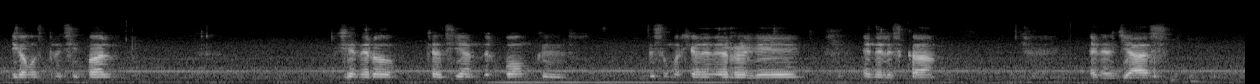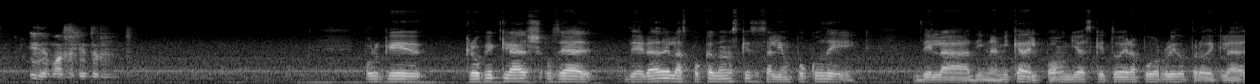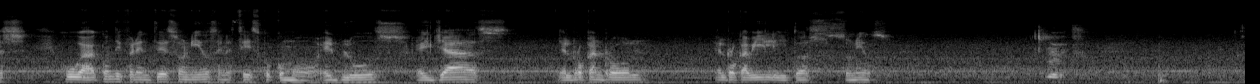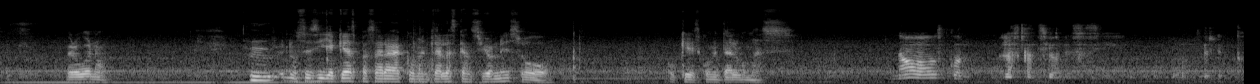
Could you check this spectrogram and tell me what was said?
digamos, principal género que hacían del punk, que se sumergían en el reggae, en el ska, en el jazz y demás géneros. Porque creo que Clash, o sea, era de las pocas bandas que se salía un poco de, de la dinámica del punk, ya es que todo era puro ruido, pero de Clash jugaba con diferentes sonidos en este disco como el blues, el jazz, el rock and roll, el rockabilly y todos esos sonidos. Pero bueno, no sé si ya quieras pasar a comentar las canciones o, o quieres comentar algo más. No, vamos con las canciones.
